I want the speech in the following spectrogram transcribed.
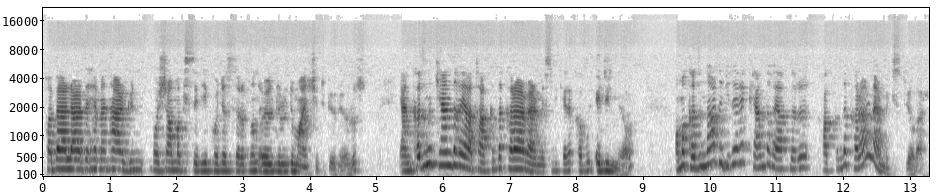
Haberlerde hemen her gün boşanmak istediği kocası tarafından öldürüldü manşeti görüyoruz. Yani kadının kendi hayatı hakkında karar vermesi bir kere kabul edilmiyor. Ama kadınlar da giderek kendi hayatları hakkında karar vermek istiyorlar.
